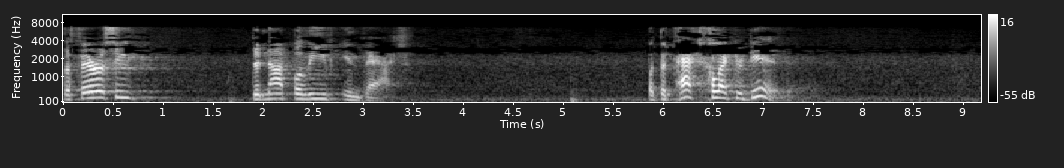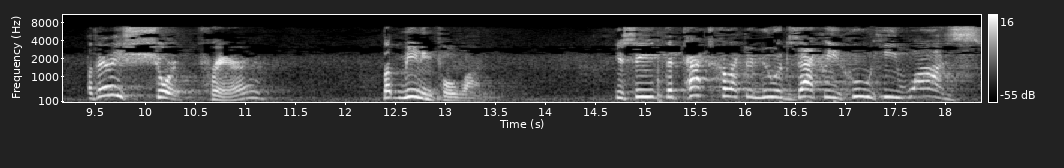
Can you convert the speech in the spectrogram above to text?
The Pharisee did not believe in that. But the tax collector did. A very short prayer, but meaningful one. You see, the tax collector knew exactly who he was.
